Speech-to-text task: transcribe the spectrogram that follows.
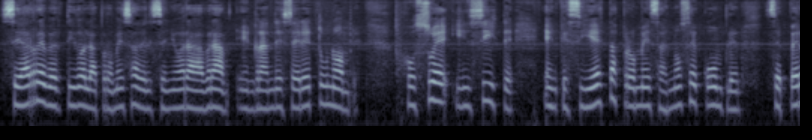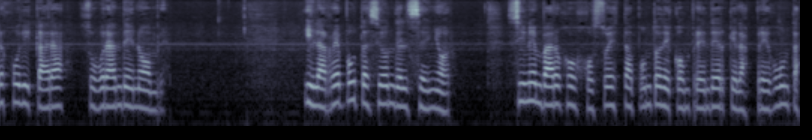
se ha revertido la promesa del Señor a Abraham, engrandeceré tu nombre. Josué insiste en que si estas promesas no se cumplen, se perjudicará su grande nombre y la reputación del Señor. Sin embargo, Josué está a punto de comprender que las preguntas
